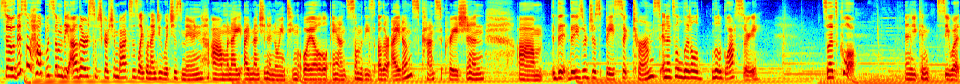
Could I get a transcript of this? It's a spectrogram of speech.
So this will help with some of the other subscription boxes, like when I do Witch's Moon, um, when I, I mention anointing oil and some of these other items, consecration. Um, th these are just basic terms, and it's a little little glossary. So that's cool. And you can see what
